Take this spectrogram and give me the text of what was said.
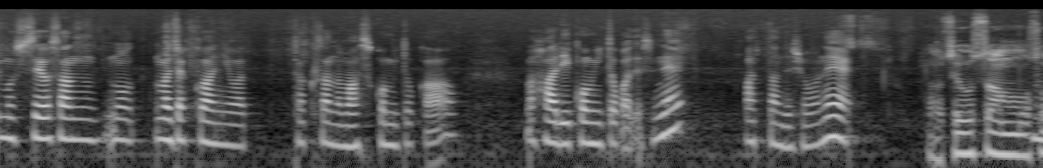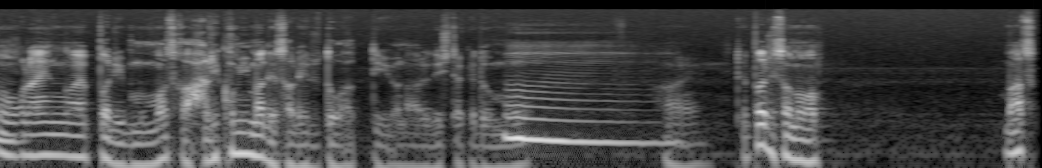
でも瀬尾さんの、まあ、若干にはたくさんのマスコミとか、まあ、張り込みとかですねあったんでしょうね。まあ瀬尾さんもそのぐらいがやっぱりもうまさか張り込みまでされるとはっていうようなあれでしたけども、ん。はい、やっぱりそのマス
